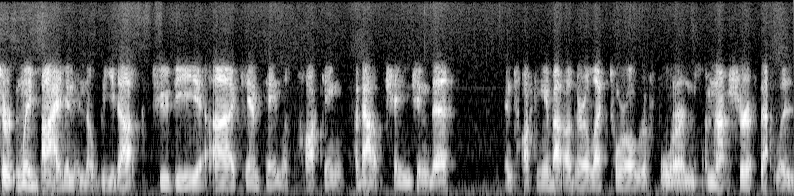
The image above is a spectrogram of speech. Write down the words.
certainly Biden in the lead up to the uh, campaign was talking about changing this and talking about other electoral reforms. I'm not sure if that was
